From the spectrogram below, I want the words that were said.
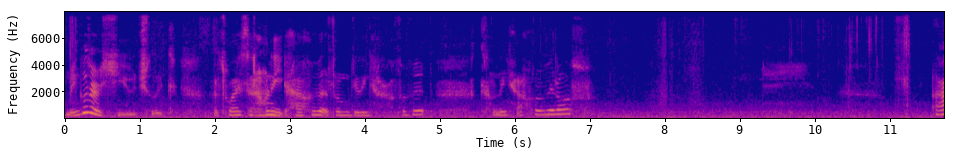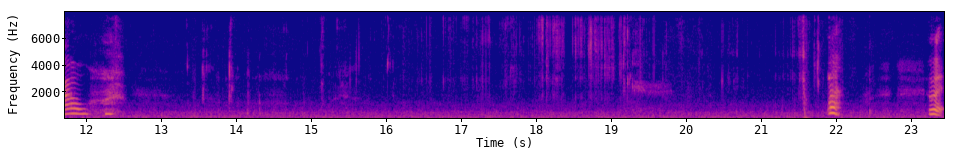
Mangoes are huge. Like, that's why I said I'm to eat half of it, so I'm getting half of it. Cutting half of it off. Ow. ah. Okay.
